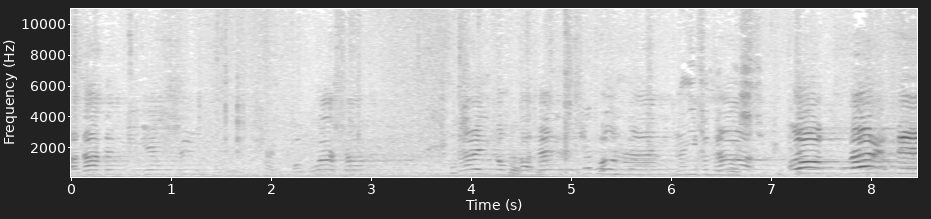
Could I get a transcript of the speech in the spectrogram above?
A zatem niniejszym ogłaszam strajk obywatelski Poznań Na niepodległości. na otwarty!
